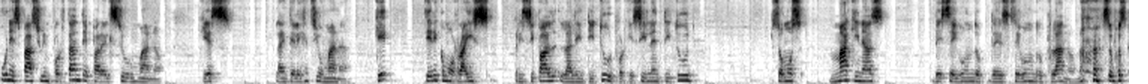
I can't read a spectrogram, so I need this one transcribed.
un espacio importante para el ser humano, que es la inteligencia humana, que tiene como raíz principal la lentitud, porque sin lentitud somos máquinas de segundo, de segundo plano, ¿no? somos,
